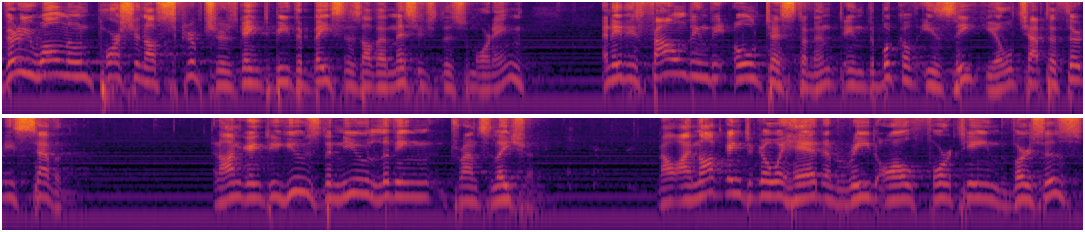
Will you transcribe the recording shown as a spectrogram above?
very well known portion of Scripture is going to be the basis of a message this morning. And it is found in the Old Testament in the book of Ezekiel, chapter 37. And I'm going to use the New Living Translation. Now, I'm not going to go ahead and read all 14 verses,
